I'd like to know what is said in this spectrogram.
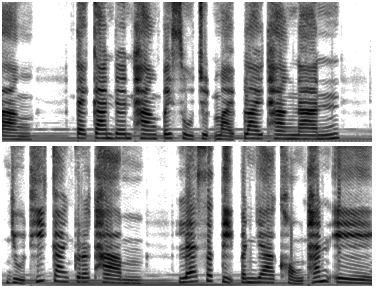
าง แต่การเดินทางไปสู่จุดหมายปลายทางนั้น อยู่ที่การกระทำและสติปัญญาของท่านเอง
